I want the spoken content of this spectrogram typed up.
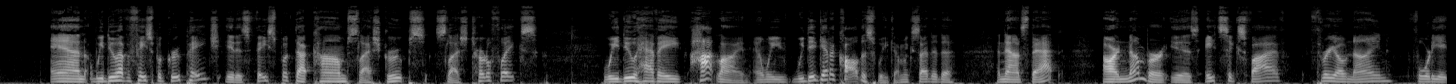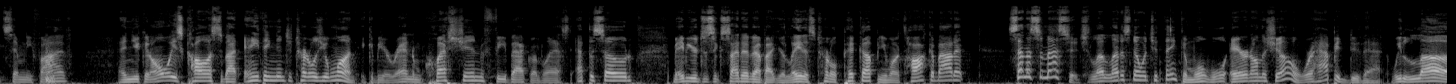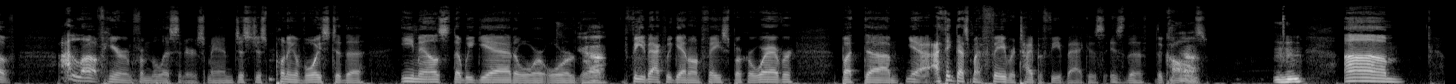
And we do have a Facebook group page. It is facebook.com slash groups slash turtleflakes. We do have a hotline, and we, we did get a call this week. I'm excited to announce that. Our number is 865 309 4875. And you can always call us about anything Ninja Turtles you want. It could be a random question, feedback on the last episode. Maybe you're just excited about your latest turtle pickup and you want to talk about it. Send us a message. Let, let us know what you think, and we'll, we'll air it on the show. We're happy to do that. We love, I love hearing from the listeners, man. Just just putting a voice to the emails that we get or, or the Yeah. feedback we get on Facebook or wherever. But um, yeah, I think that's my favorite type of feedback is, is the, the calls. Hmm. Um,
